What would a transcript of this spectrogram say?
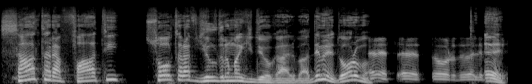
sağ taraf Fatih, sol taraf Yıldırım'a gidiyor galiba değil mi? Doğru mu? Evet evet doğrudu öyle bir Evet.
